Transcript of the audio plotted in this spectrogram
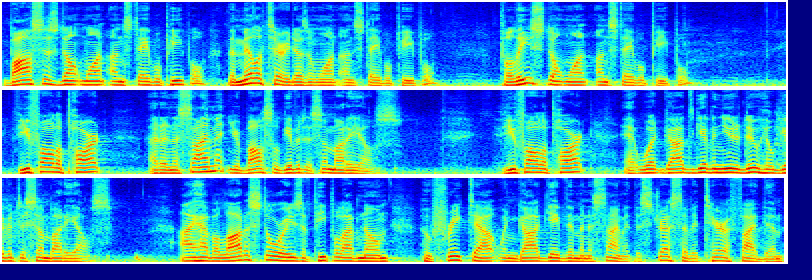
Bosses don't want unstable people. The military doesn't want unstable people. Police don't want unstable people. If you fall apart at an assignment, your boss will give it to somebody else. If you fall apart at what God's given you to do, He'll give it to somebody else. I have a lot of stories of people I've known who freaked out when God gave them an assignment. The stress of it terrified them.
